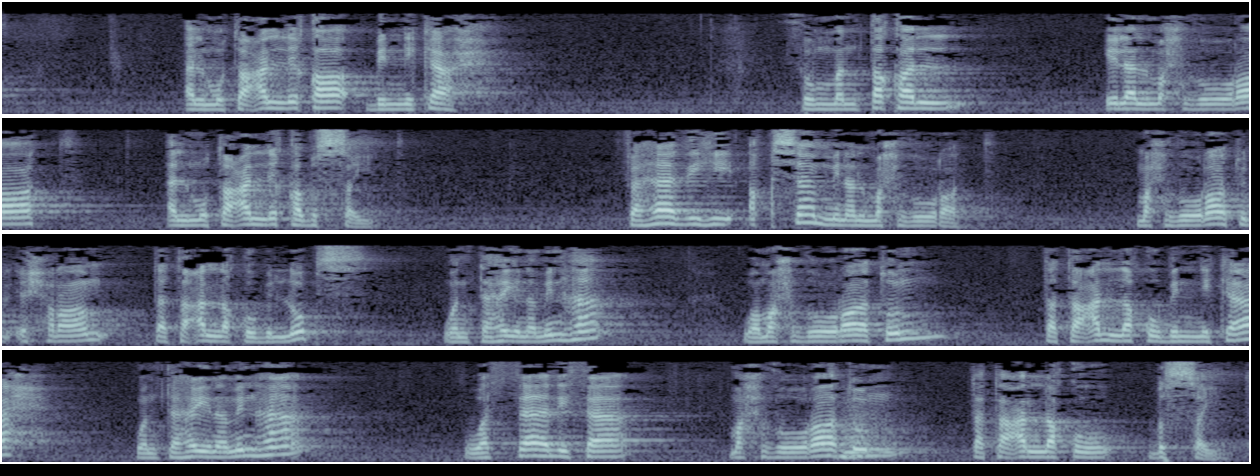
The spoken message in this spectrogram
المتعلقة بالنكاح ثم انتقل إلى المحظورات المتعلقة بالصيد. فهذه أقسام من المحظورات. محظورات الإحرام تتعلق باللبس وانتهينا منها ومحظورات تتعلق بالنكاح وانتهينا منها والثالثة محظورات تتعلق بالصيد.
